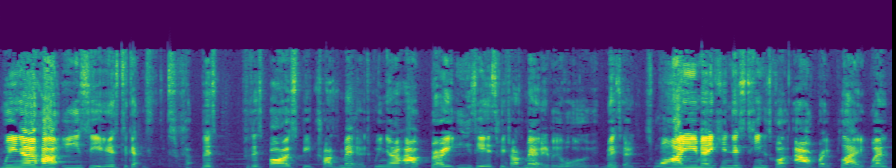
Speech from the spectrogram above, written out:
we know how easy it is to get this for this virus to be transmitted. We know how very easy it is to be transmitted, but admitted. So why are you making this team that's got an outbreak play when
